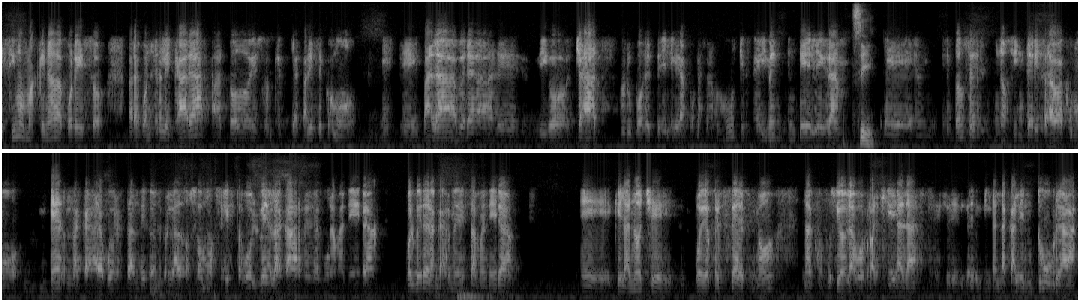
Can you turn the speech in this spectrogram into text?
hicimos más que nada por eso, para ponerle cara a todo eso que, aparece como este, palabras, digo, chats, grupos de Telegram, porque hacemos mucho experimento en Telegram. Sí. Eh, entonces nos interesaba como ver la cara, bueno, están del otro lado, somos esto, volver a la carne de alguna manera, volver a la carne de esa manera eh, que la noche puede ofrecer, ¿no? La confusión, la borrachera, la, la calentura.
